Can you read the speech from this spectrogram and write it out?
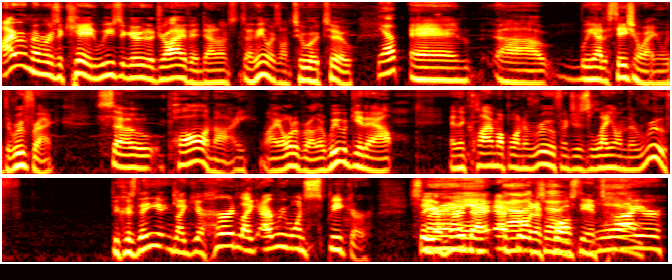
I remember as a kid, we used to go to the drive-in down on I think it was on 202 Yep. and uh, we had a station wagon with the roof rack. So Paul and I, my older brother, we would get out and then climb up on the roof and just lay on the roof because then you like you heard like everyone's speaker, so you heard that echoing gotcha. across the Yeah. entire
